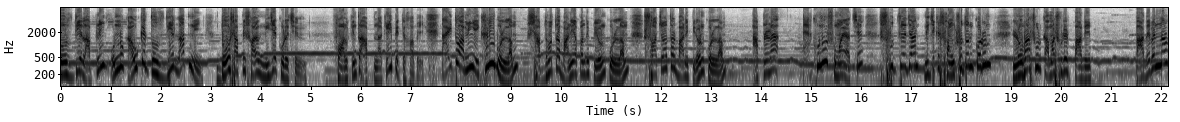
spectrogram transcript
দোষ দিয়ে লাভ নেই, অন্য কাউকে দোষ দিয়ে লাভ নেই। দোষ আপনি স্বয়ং নিজে করেছেন, ফল কিন্তু আপনাকেই পেতে হবে। তাই তো আমি এখানেই বললাম, সাবধানতার বাণী আপনাদের প্রেরণ করলাম, সচেতনতার বাণী প্রেরণ করলাম। আপনারা এখনও সময় আছে, শুধরে যান, নিজেকে সংশোধন করুন, লোভাসুর কামাসুরের পাদে, পা দেবেন না,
